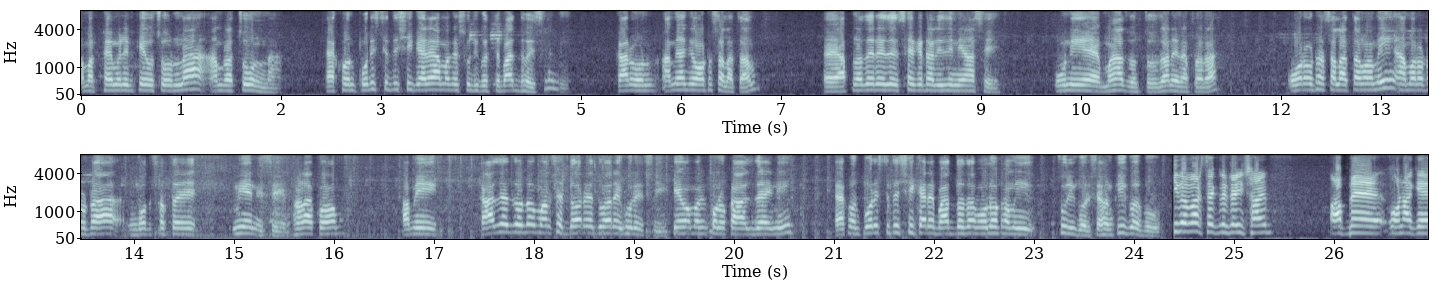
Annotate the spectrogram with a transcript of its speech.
আমার ফ্যামিলির কেউ চোর না, আমরা চোর না। এখন পরিস্থিতি শিকারে আমাকে চুরি করতে বাধ্য হয়েছে আমি। কারণ আমি আগে অটো চালাতাম। আপনাদের এই যে সেক্রেটারি যিনি আছে, উনি মহাজন তো জানেন আপনারা? ওর অটো চালাতাম আমি, আমার অটোটা গত সপ্তাহে নিয়ে নিছে, ভাড়া কম। আমি কাজের জন্য মানুষের দরে দুয়ারে ঘুরেছি, কেউ আমাকে কোনো কাজ দেয়নি। এখন পরিস্থিতি শিকারে বাধ্যতামূলক আমি চুরি করেছি। এখন কি করব? কি ব্যাপার সেক্রেটারি সাহেব? আপনি ওনাকে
